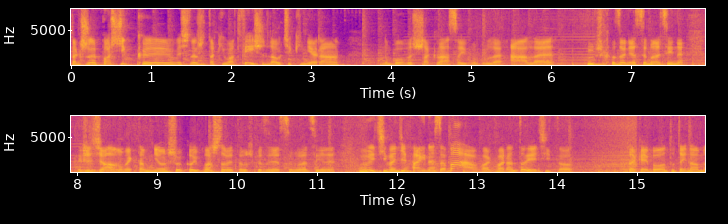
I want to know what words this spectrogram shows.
Także pościg y, myślę, że taki łatwiejszy dla uciekiniera, no bo wyższa klasa i w ogóle, ale uszkodzenia symulacyjne. Także ziom, jak tam nie oszukuj, włącz sobie te uszkodzenia symulacyjne. Mówię ci, będzie fajna zabawa, gwarantuję ci to. Czekaj, bo on tutaj nam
